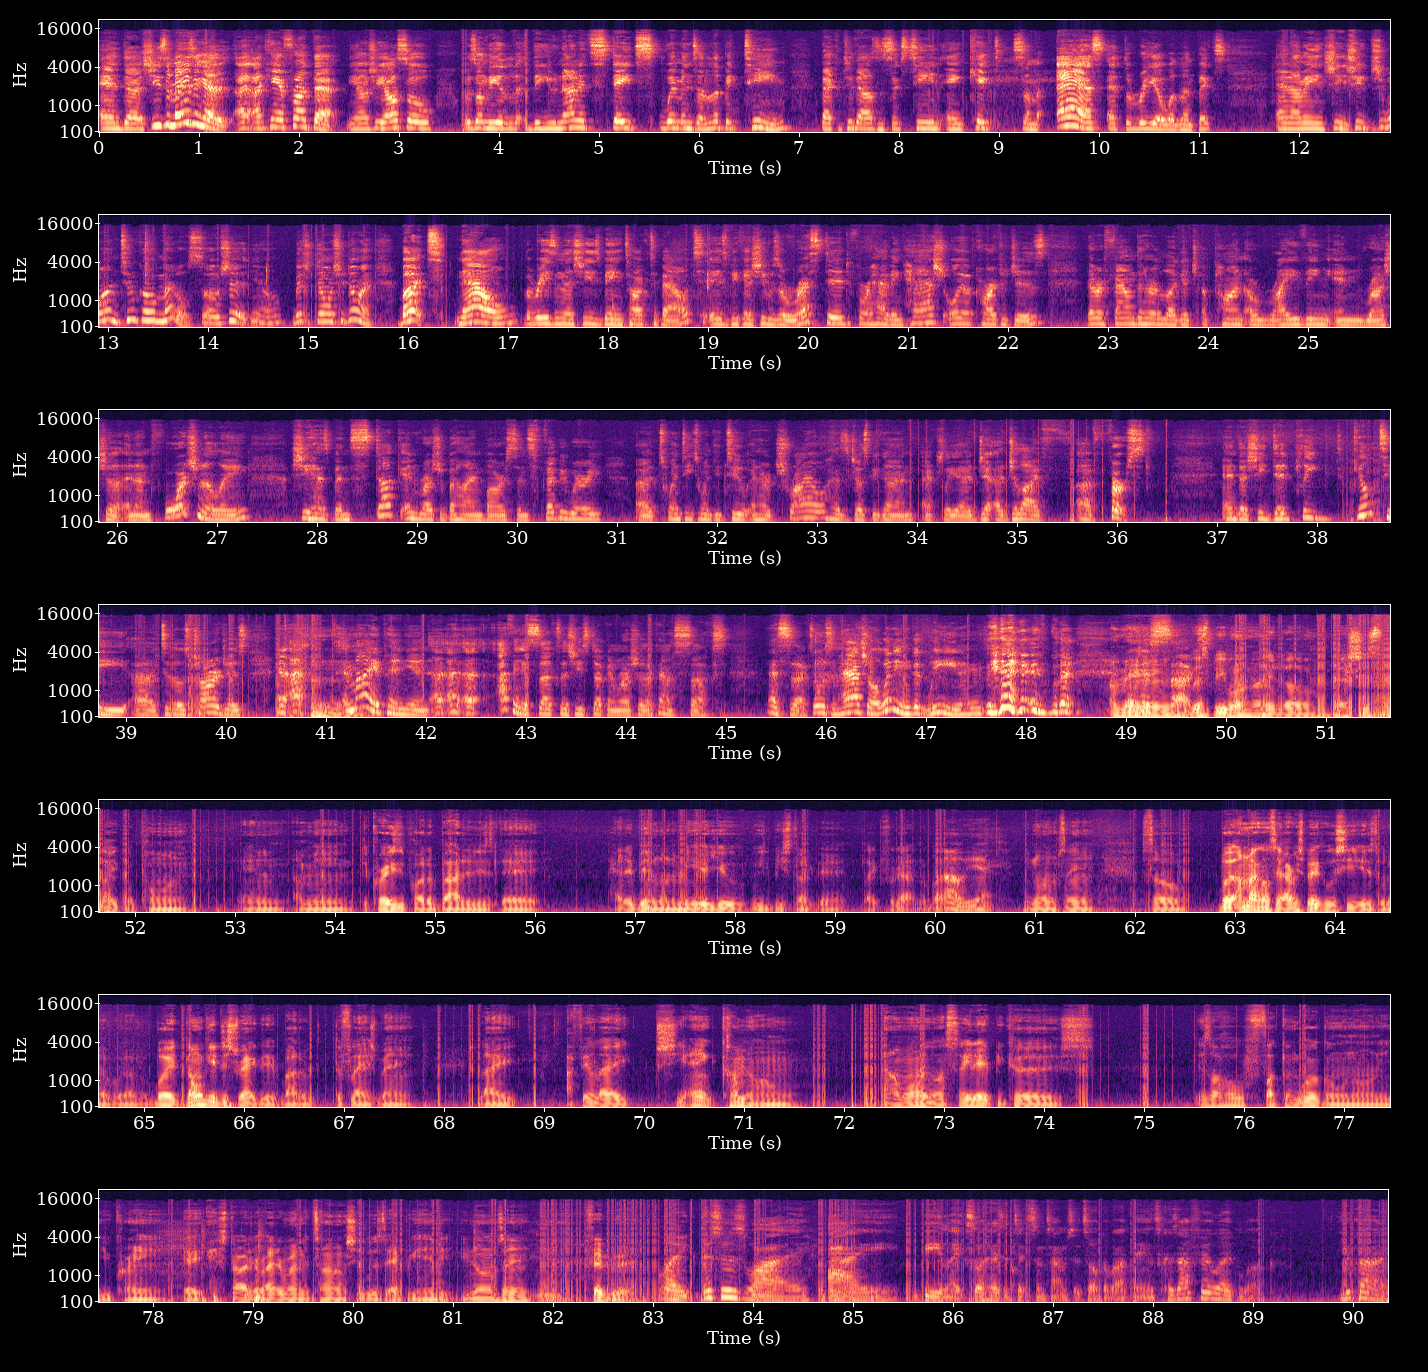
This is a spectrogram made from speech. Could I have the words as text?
and uh, she's amazing at it. I, I can't front that. You know, she also was on the the United States Women's Olympic team back in 2016 and kicked some ass at the Rio Olympics. And I mean, she she she won two gold medals, so shit, you know, bitch doing what she doing. But now the reason that she's being talked about is because she was arrested for having hash oil cartridges that were found in her luggage upon arriving in Russia, and unfortunately, she has been stuck in Russia behind bars since February. Uh, 2022, and her trial has just begun. Actually, uh, J- uh, July uh, 1st and uh, she did plead guilty uh, to those charges. And I, in my opinion, I, I I think it sucks that she's stuck in Russia. That kind of sucks. That sucks. It was some hash oil. It wasn't even good weed, but I mean, sucks. let's be 100 though. That's just like a pawn. And I mean, the crazy part about it is that had it been one of me or you, we'd be stuck there, like forgotten about. oh yeah, You know what I'm saying? So, but I'm not gonna say I respect who she is, whatever, whatever. But don't get distracted by the the flashbang. Like, I feel like she ain't coming home, and I'm only gonna say that because there's a whole fucking war going on in Ukraine that started right around the time she was apprehended. You know what I'm saying? yeah. February. Like this is why I be like so hesitant sometimes to talk about things because I feel like, look, you got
